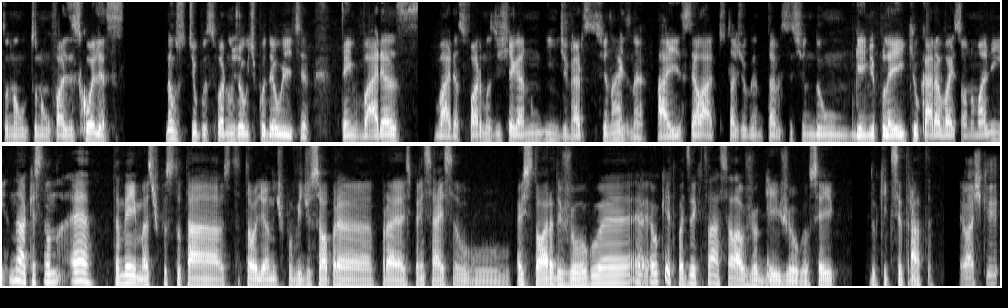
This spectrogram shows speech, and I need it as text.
Tu não, tu não faz escolhas. Não, tipo, se for num jogo tipo The Witcher, tem várias várias formas de chegar num, em diversos finais, né? Aí, sei lá, tu tá jogando, tá assistindo um gameplay que o cara vai só numa linha. Não, a questão é também, mas tipo, se tu tá, se tu tá olhando tipo, o vídeo só pra, pra experienciar isso, o, a história do jogo, é, é, é o quê? Tu pode dizer que, ah, sei lá, eu joguei o jogo, eu sei do que que se trata. Eu acho que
